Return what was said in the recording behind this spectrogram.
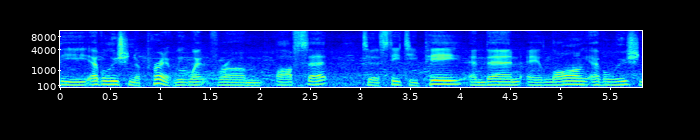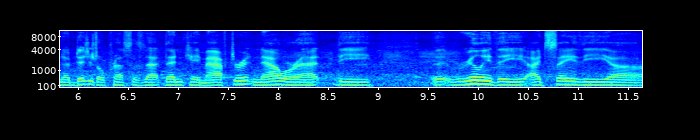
the evolution of print, we went from offset to CTP, and then a long evolution of digital presses that then came after it. And now we're at the uh, really the I'd say the uh,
